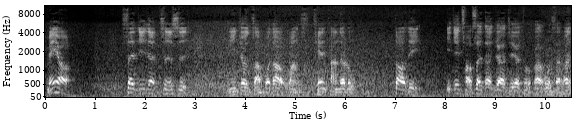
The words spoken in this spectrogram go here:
没有圣经的知识，你就找不到往天堂的路。到底已经朝圣的教基督徒和无神论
